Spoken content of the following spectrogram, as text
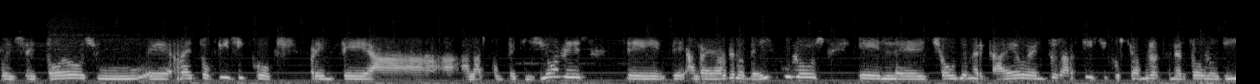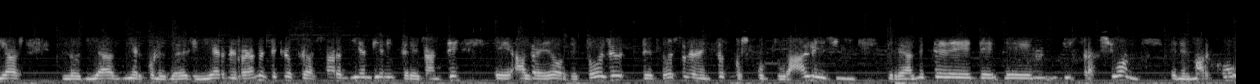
pues eh, todo su eh, reto físico frente a las competiciones de, de alrededor de los vehículos, el eh, show de mercadeo, eventos artísticos que vamos a tener todos los días, los días miércoles, jueves y viernes. Realmente creo que va a estar bien, bien interesante eh, alrededor de, todo ese- de todos estos eventos pues culturales y, realmente de, de- de distracción en el marco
